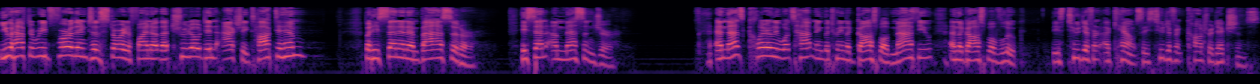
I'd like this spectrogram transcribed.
You would have to read further into the story to find out that Trudeau didn't actually talk to him, but he sent an ambassador, he sent a messenger. And that's clearly what's happening between the Gospel of Matthew and the Gospel of Luke. These two different accounts, these two different contradictions.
